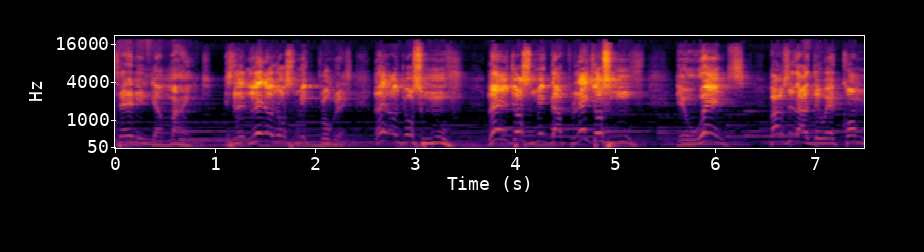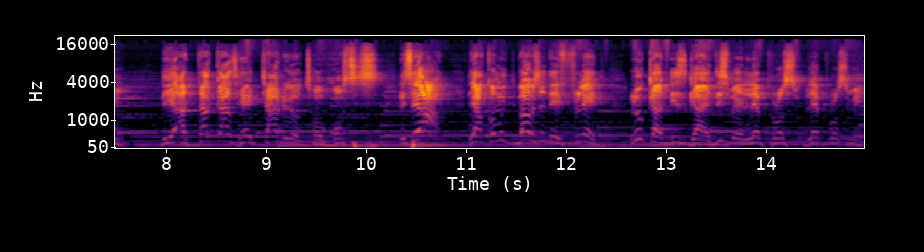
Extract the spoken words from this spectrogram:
said in their mind, he said, let us just make progress. Let us just move. Let us just make that. Let's just move. They went. Bible says that they were coming. The attackers had chariots of horses. They say, ah, they are coming. The Bible says they fled. Look at this guy. These were leprous, leprous men.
